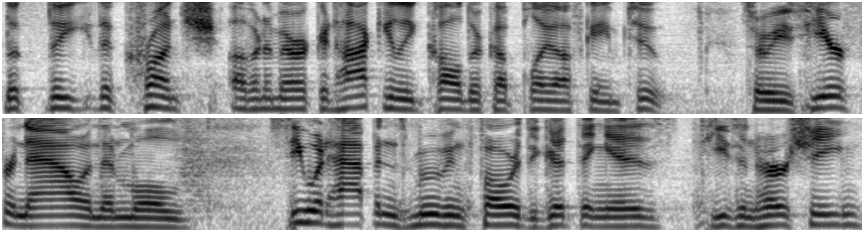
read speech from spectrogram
the, the, the crunch of an American Hockey League Calder Cup playoff game too. So he's here for now, and then we'll see what happens moving forward. The good thing is he's in Hershey.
